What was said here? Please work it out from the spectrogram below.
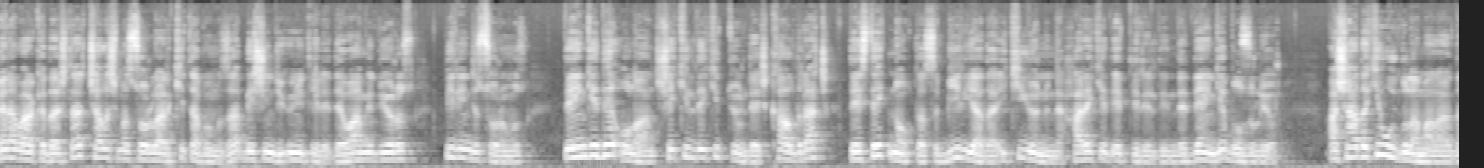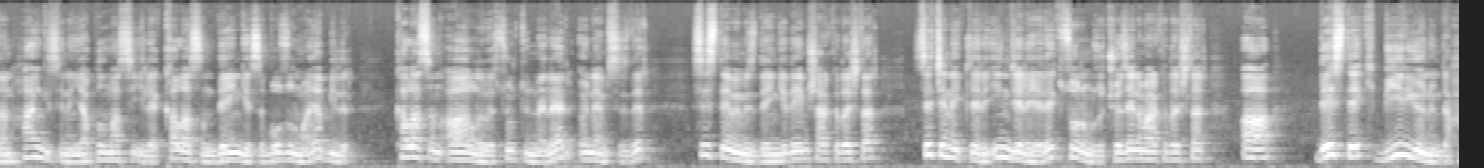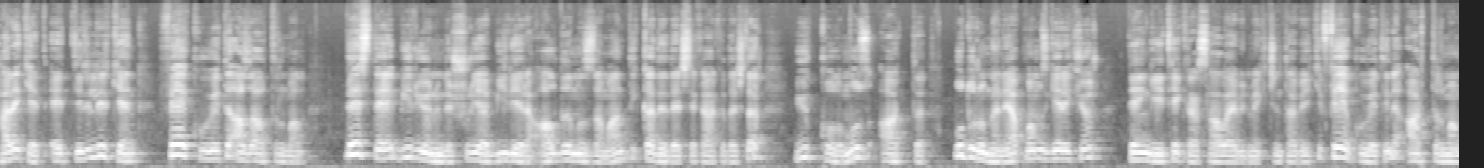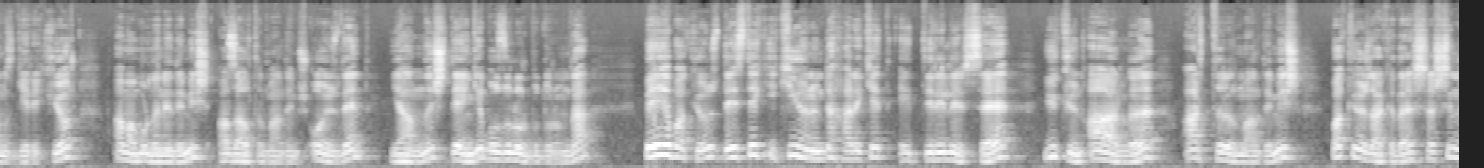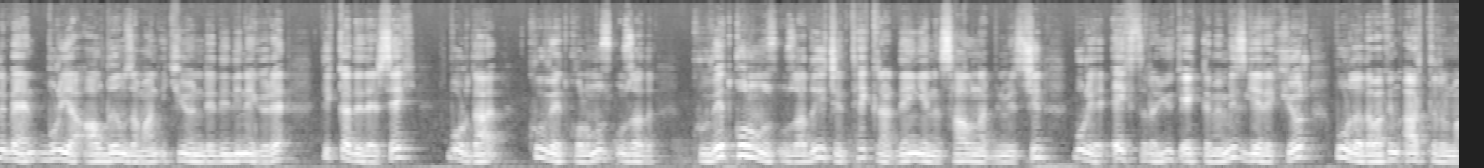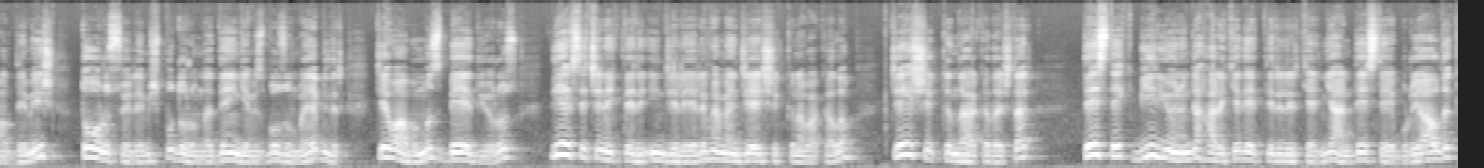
Merhaba arkadaşlar. Çalışma soruları kitabımıza 5. üniteyle devam ediyoruz. Birinci sorumuz. Dengede olan şekildeki türdeş kaldıraç destek noktası bir ya da iki yönünde hareket ettirildiğinde denge bozuluyor. Aşağıdaki uygulamalardan hangisinin yapılması ile kalasın dengesi bozulmayabilir? Kalasın ağırlığı ve sürtünmeler önemsizdir. Sistemimiz dengedeymiş arkadaşlar. Seçenekleri inceleyerek sorumuzu çözelim arkadaşlar. A. Destek bir yönünde hareket ettirilirken F kuvveti azaltılmalı. Desteği bir yönünde şuraya bir yere aldığımız zaman dikkat edersek arkadaşlar yük kolumuz arttı. Bu durumda ne yapmamız gerekiyor? Dengeyi tekrar sağlayabilmek için tabii ki F kuvvetini arttırmamız gerekiyor. Ama burada ne demiş? Azaltılmalı demiş. O yüzden yanlış denge bozulur bu durumda. B'ye bakıyoruz. Destek iki yönünde hareket ettirilirse yükün ağırlığı arttırılmalı demiş. Bakıyoruz arkadaşlar. Şimdi ben buraya aldığım zaman iki yönde dediğine göre dikkat edersek burada kuvvet kolumuz uzadı. Kuvvet kolumuz uzadığı için tekrar dengenin sağlanabilmesi için buraya ekstra yük eklememiz gerekiyor. Burada da bakın arttırılmalı demiş. Doğru söylemiş. Bu durumda dengemiz bozulmayabilir. Cevabımız B diyoruz. Diğer seçenekleri inceleyelim. Hemen C şıkkına bakalım. C şıkkında arkadaşlar destek bir yönünde hareket ettirilirken yani desteği buraya aldık.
